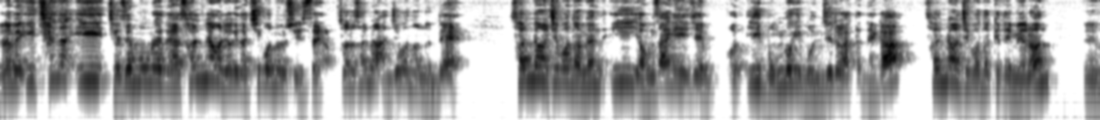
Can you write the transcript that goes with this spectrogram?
그 다음에 이 채널, 이 재생 목록에 대한 설명을 여기다 집어넣을 수 있어요. 저는 설명 안 집어넣는데, 설명을 집어넣으면 이 영상이 이제, 어, 이 목록이 뭔지를 갖다 내가 설명을 집어넣게 되면은, 예,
